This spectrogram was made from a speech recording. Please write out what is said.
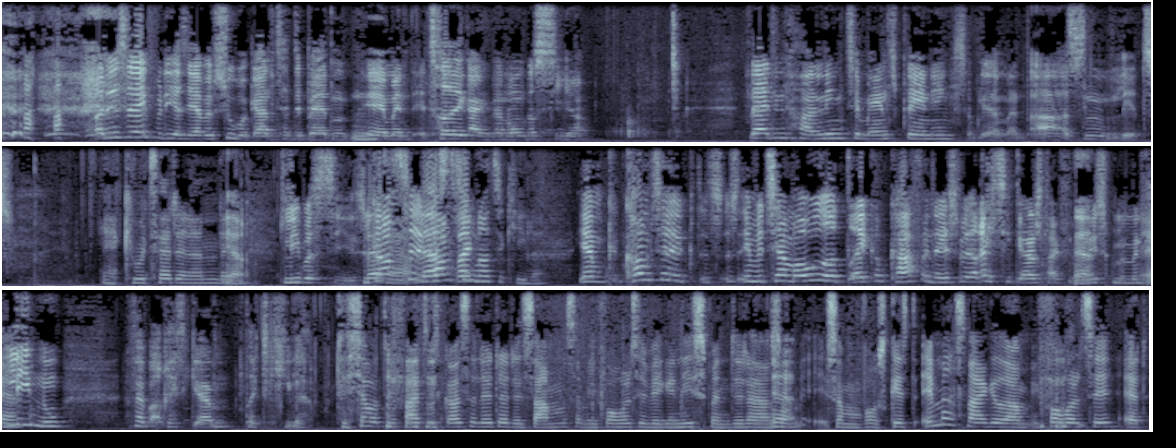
og det er slet ikke fordi, altså, jeg vil super gerne tage debatten. Mm. Øh, men tredje gang, der er nogen, der siger, hvad er din holdning til mansplaining? Så bliver man bare sådan lidt... Ja, kan vi tage den anden dag? Ja. Lige præcis. Lad, kom til, lad os kom drikke til, noget tequila. jamen, kom til, invitere mig ud og drikke op kaffe en dag, så vil jeg rigtig gerne snakke feminisme. Ja. Men Ja. lige nu, vil jeg bare rigtig gerne drikke tequila. Det er sjovt, det er faktisk også lidt af det samme som i forhold til veganismen, det der, ja. som, som vores gæst Emma snakkede om, i forhold til, at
